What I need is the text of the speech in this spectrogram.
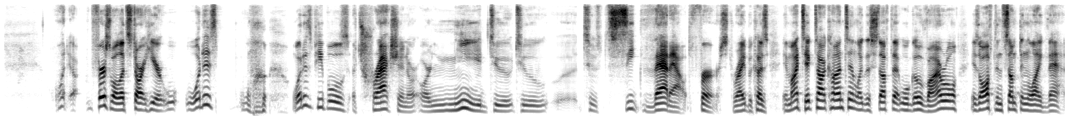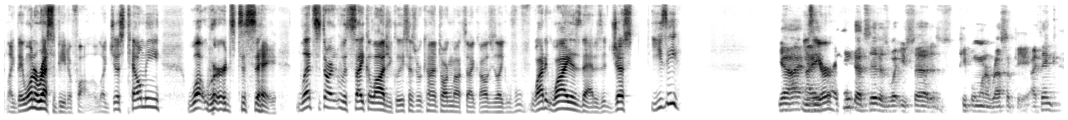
what? Uh, first of all, let's start here. What is what is people's attraction or, or need to to uh, to seek that out first right? Because in my tiktok content like the stuff that will go viral is often something like that. Like they want a recipe to follow. Like just tell me what words to say. Let's start with psychologically since we're kind of talking about psychology like why why is that? Is it just easy yeah I, easier I, I think that's it is what you said is people want a recipe i think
